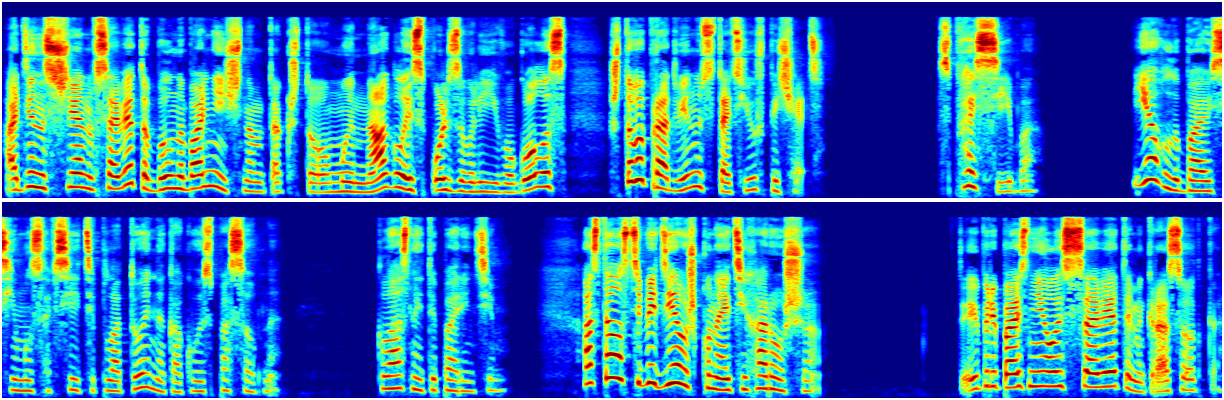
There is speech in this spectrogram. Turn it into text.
Один из членов совета был на больничном, так что мы нагло использовали его голос, чтобы продвинуть статью в печать. Спасибо. Я улыбаюсь ему со всей теплотой, на какую способна. Классный ты парень, Тим. Осталось тебе девушку найти хорошую. Ты припозднилась с советами, красотка.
